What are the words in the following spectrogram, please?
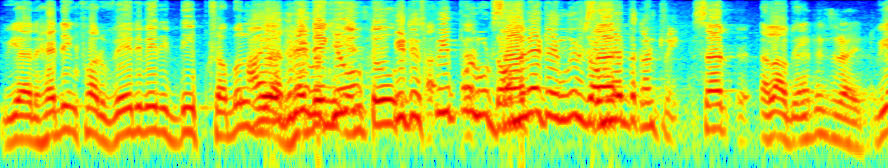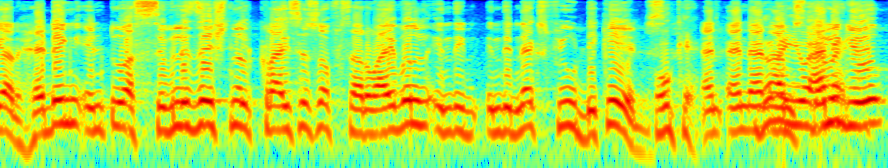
we are heading for very, very deep trouble. I we are agree with heading you. into. It is people who sir, dominate English sir, dominate the country. Sir, allow me. That is right. We are heading into a civilizational crisis of survival in the in the next few decades. Okay. And and, and No, no, I'm you telling haven't- you,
